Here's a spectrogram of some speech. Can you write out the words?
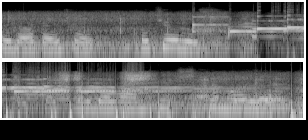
Evet arkadaşlar kaçıyoruz. Kaçmaya devam. Hiç sıkıntı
